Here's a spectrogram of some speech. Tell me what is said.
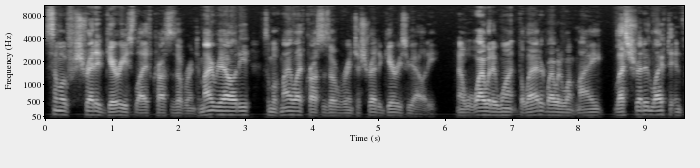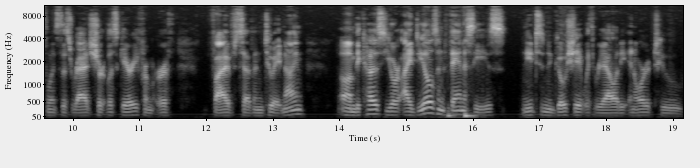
Some of shredded Gary's life crosses over into my reality, some of my life crosses over into shredded Gary's reality. Now, why would I want the latter? Why would I want my less shredded life to influence this rad shirtless Gary from Earth 57289? Um, because your ideals and fantasies need to negotiate with reality in order to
